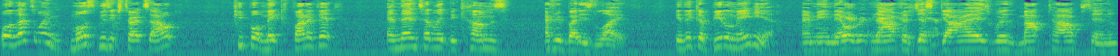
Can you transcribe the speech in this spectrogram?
Well, that's the way most music starts out. People make fun of it, and then suddenly it becomes everybody's life. You think of Beatlemania. I mean, they were written off as just guys with mop tops, and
